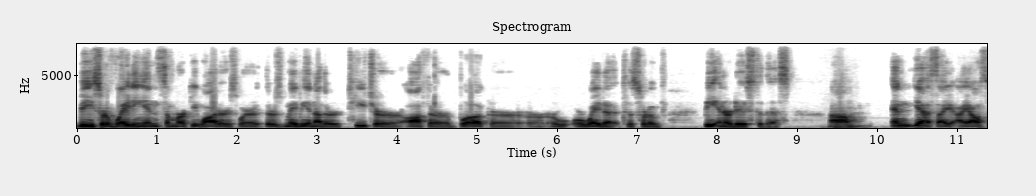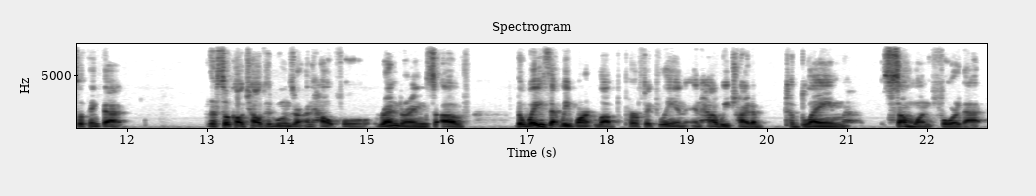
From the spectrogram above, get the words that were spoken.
be sort of wading in some murky waters where there's maybe another teacher, or author, or book, or or, or way to to sort of be introduced to this. Um, and yes, I, I also think that the so-called childhood wounds are unhelpful renderings of the ways that we weren't loved perfectly and, and how we try to, to blame someone for that.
